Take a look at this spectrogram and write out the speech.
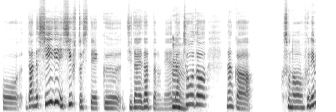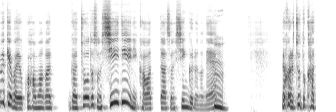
こうだんだん CD にシフトしていく時代だったのね。だからちょうどなんかその振り向けば横浜ががちょうどその CD に変わったそのシングルのね、うん。だからちょっと買っ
